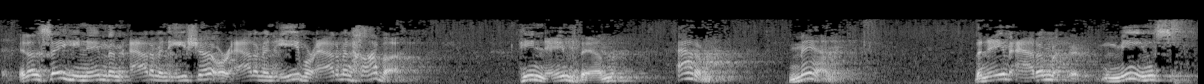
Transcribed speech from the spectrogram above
It doesn't say he named them Adam and Isha or Adam and Eve or Adam and Hava. He named them Adam, man. The name Adam means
